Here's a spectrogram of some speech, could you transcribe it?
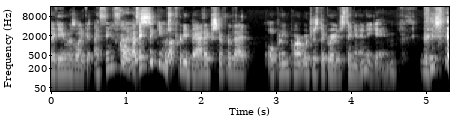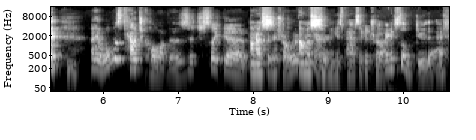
That game was like I think for Oh, I think the game was pretty bad except for that opening part, which is the greatest thing in any game. okay, what was couch co-op though? Is it just like a I'm ass- controller? I'm thing, or- assuming it's past the controller. I can still do that.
